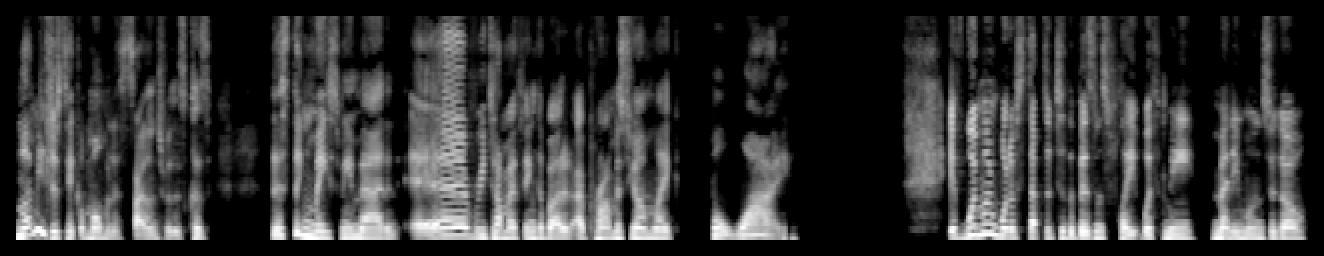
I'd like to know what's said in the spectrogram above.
Let me just take a moment of silence for this because this thing makes me mad. And every time I think about it, I promise you, I'm like, but why? If women would have stepped up to the business plate with me many moons ago,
